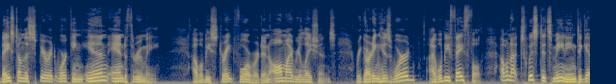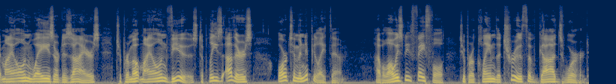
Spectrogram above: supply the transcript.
based on the Spirit working in and through me. I will be straightforward in all my relations. Regarding His Word, I will be faithful. I will not twist its meaning to get my own ways or desires, to promote my own views, to please others, or to manipulate them. I will always be faithful to proclaim the truth of God's Word.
